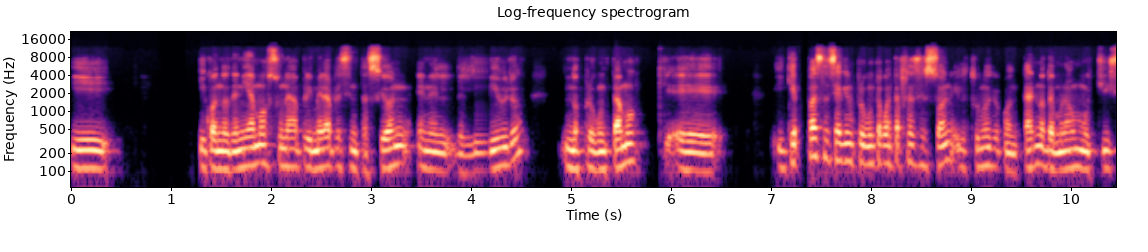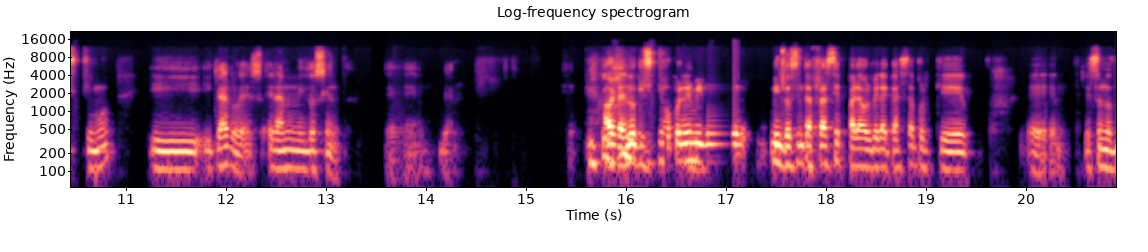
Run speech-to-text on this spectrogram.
y, y cuando teníamos una primera presentación en el del libro, nos preguntamos eh, ¿Y qué pasa si alguien nos pregunta cuántas frases son y les tuvimos que contar? Nos demoramos muchísimo y, claro, eso, eran 1200. Eh, Ahora, no quisimos poner 1200 frases para volver a casa porque eh, eso nos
